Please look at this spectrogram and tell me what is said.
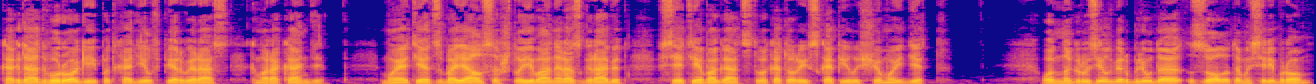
Когда Двурогий подходил в первый раз к Мараканде, мой отец боялся, что Иваны разграбят все те богатства, которые скопил еще мой дед. Он нагрузил верблюда золотом и серебром,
